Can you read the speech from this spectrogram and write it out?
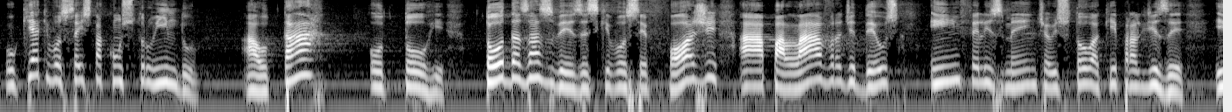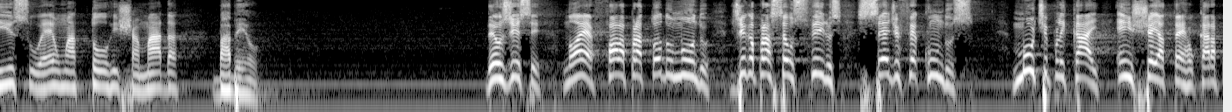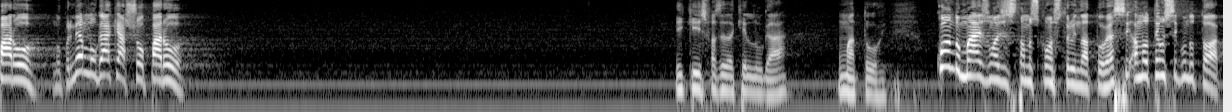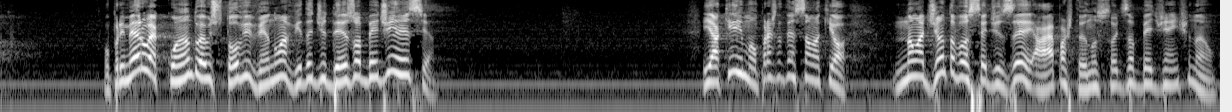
o que é que você está construindo? Altar ou torre? Todas as vezes que você foge à palavra de Deus, infelizmente eu estou aqui para lhe dizer: isso é uma torre chamada Babel. Deus disse: Noé, fala para todo mundo, diga para seus filhos: sede fecundos, multiplicai, enchei a terra. O cara parou, no primeiro lugar que achou, parou. E quis fazer daquele lugar uma torre. Quando mais nós estamos construindo a torre? Anotei um segundo tópico. O primeiro é quando eu estou vivendo uma vida de desobediência. E aqui, irmão, presta atenção aqui, ó. Não adianta você dizer, ah, pastor, eu não sou desobediente, não.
